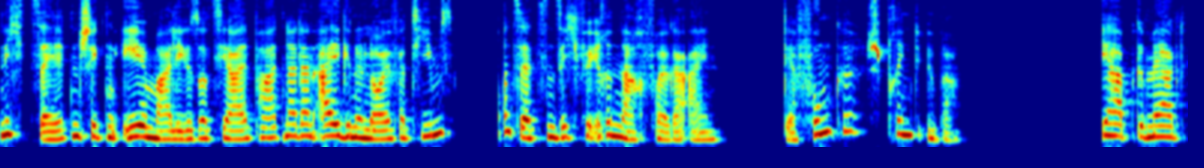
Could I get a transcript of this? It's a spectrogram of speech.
Nicht selten schicken ehemalige Sozialpartner dann eigene Läuferteams und setzen sich für ihre Nachfolger ein. Der Funke springt über. Ihr habt gemerkt,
